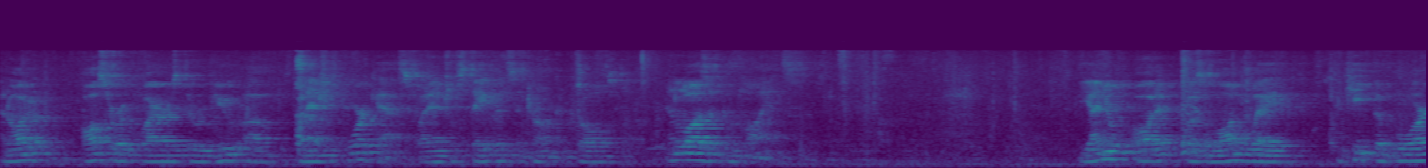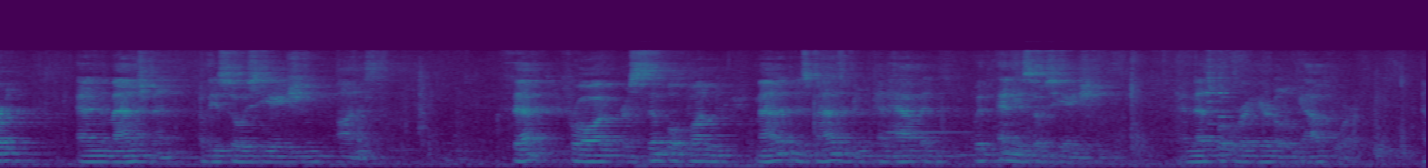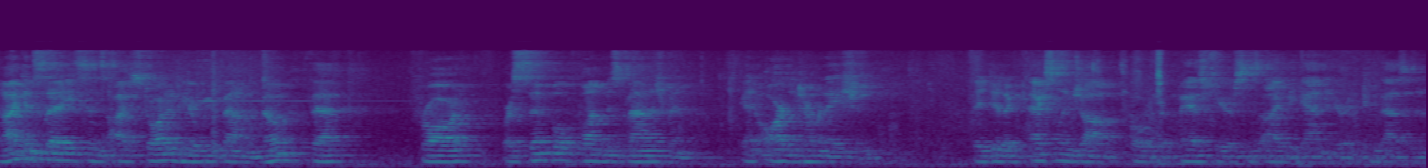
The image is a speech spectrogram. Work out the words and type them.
An audit also requires the review of financial forecasts, financial statements, internal controls, and laws of compliance. The annual audit goes a long way keep the board and the management of the association honest. Theft, fraud, or simple fund mismanagement can happen with any association, and that's what we're here to look out for. And I can say, since I've started here, we found no theft, fraud, or simple fund mismanagement in our determination. They did an excellent job over the past year since I began here in 2008.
